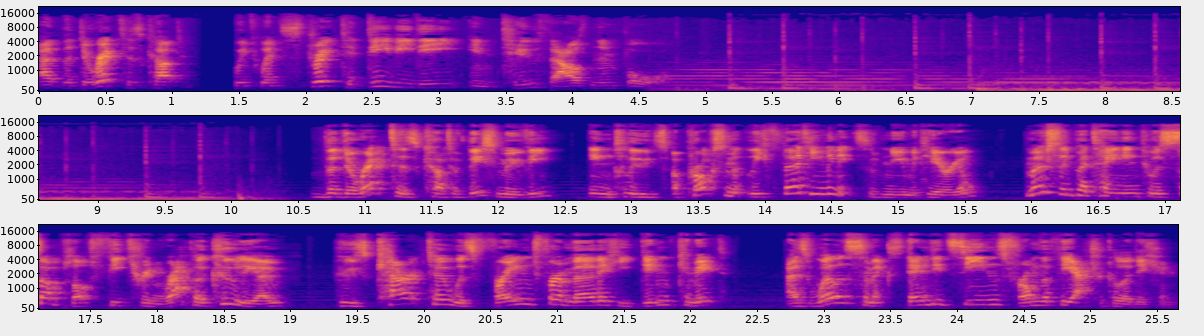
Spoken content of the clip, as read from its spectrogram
at the director's cut, which went straight to DVD in 2004. The director's cut of this movie includes approximately 30 minutes of new material, mostly pertaining to a subplot featuring rapper Coolio, whose character was framed for a murder he didn't commit, as well as some extended scenes from the theatrical edition.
